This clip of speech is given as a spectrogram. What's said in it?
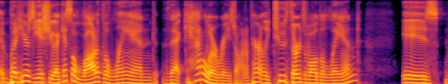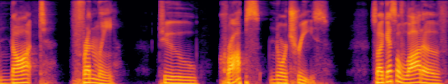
Yeah. but here's the issue. I guess a lot of the land that cattle are raised on, apparently two thirds of all the land, is not friendly to crops nor trees. So I guess a lot of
